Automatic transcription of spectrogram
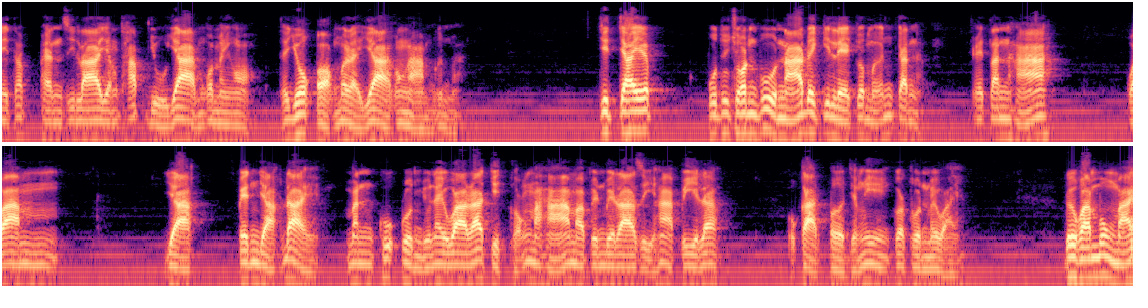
นี่ถ้าแผ่นศิลายังทับอยู่หญ้ามันก็ไม่งอก ถ้ายกออกเมื่อไหร่หญ้าก็งามขึ้นมา จิตใจปุถุชนผู้หนาด้วยกิเลสก็เหมือนกันไอ้ตัณหาความอยากเป็นอยากได้ มันคุกรุ่นอยู่ในวาระจิตของมหามาเป็นเวลาสี่ห้าปีแล้ว โอกาสเปิดอย่างนี้ก็ทนไม่ไหว ด้วยความมุ่งหมาย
